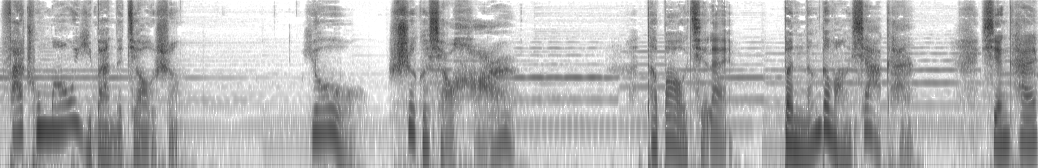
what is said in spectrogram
发出猫一般的叫声。哟，是个小孩儿。他抱起来，本能的往下看。掀开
